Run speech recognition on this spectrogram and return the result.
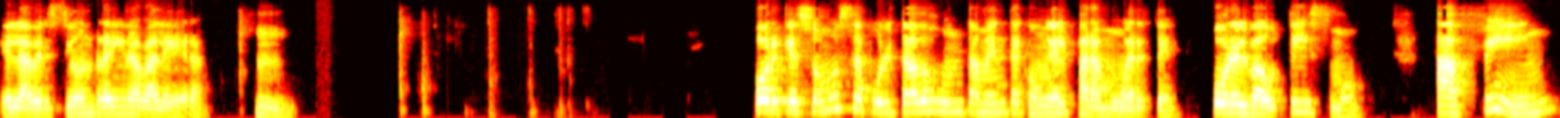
en la versión Reina Valera. Hmm. porque somos sepultados juntamente con Él para muerte por el bautismo, a fin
